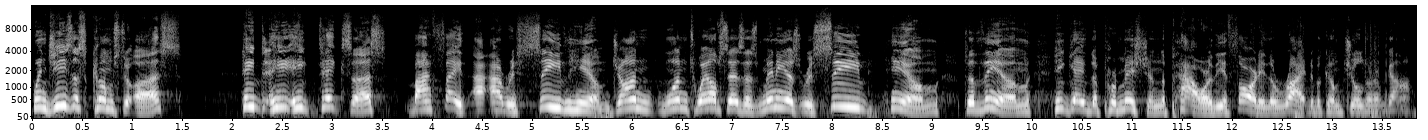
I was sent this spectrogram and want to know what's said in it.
when Jesus comes to us, he, he, he takes us by faith. I, I receive him. John 1.12 says, as many as received him, to them he gave the permission, the power, the authority, the right to become children of God.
